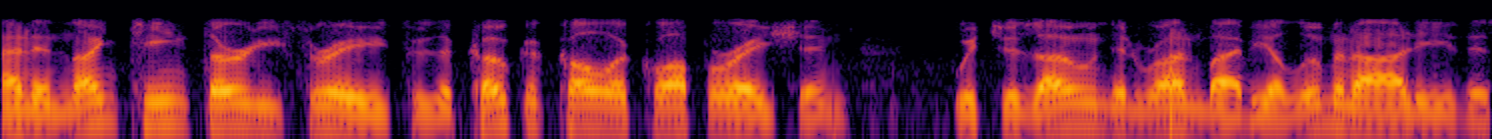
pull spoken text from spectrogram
And in 1933, through the Coca Cola Corporation, which is owned and run by the Illuminati, this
